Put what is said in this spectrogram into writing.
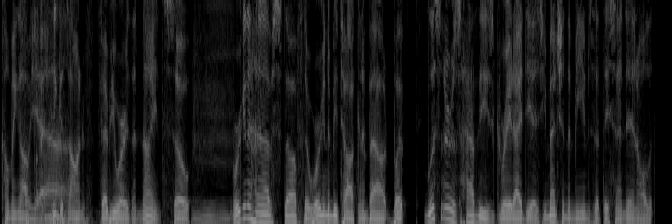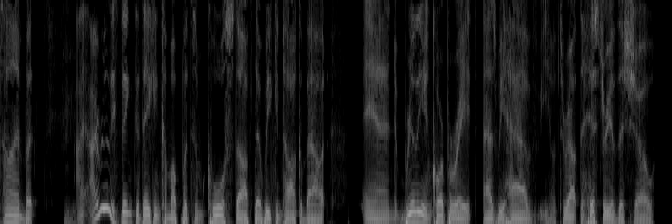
coming up. Oh, yeah. I think it's on February the 9th. So Mm. we're going to have stuff that we're going to be talking about, but listeners have these great ideas. You mentioned the memes that they send in all the time, but Mhm. I, I really think that they can come up with some cool stuff that we can talk about and really incorporate as we have, you know, throughout the history of this show,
